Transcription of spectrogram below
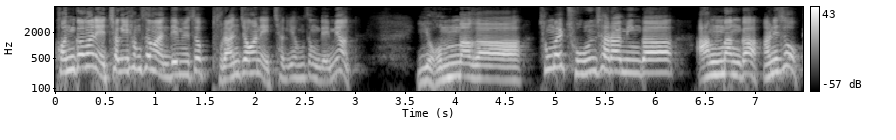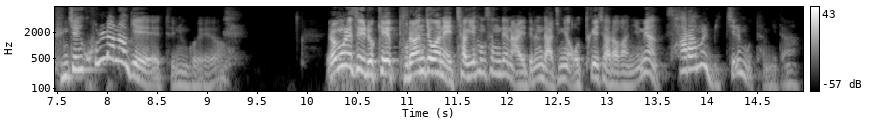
건강한 애착이 형성 안 되면서 불안정한 애착이 형성되면 이 엄마가 정말 좋은 사람인가 악마인가 안에서 굉장히 혼란하게 되는 거예요. 여러분 그래서 이렇게 불안정한 애착이 형성된 아이들은 나중에 어떻게 자라가냐면 사람을 믿지를 못합니다.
